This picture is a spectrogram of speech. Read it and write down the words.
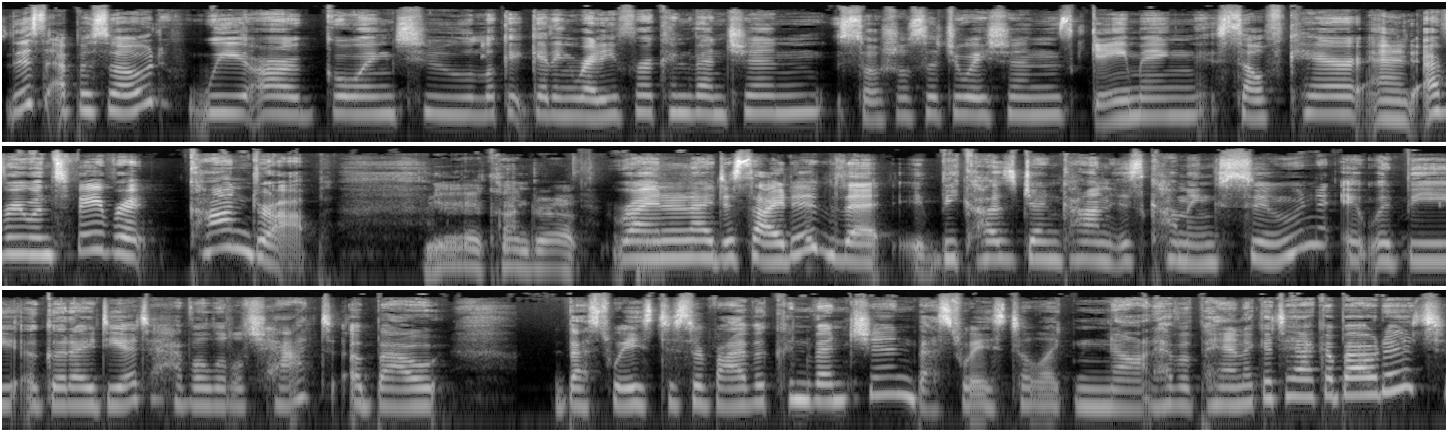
This episode, we are going to look at getting ready for a convention, social situations, gaming, self care, and everyone's favorite, con drop. Yeah, con. Ryan and I decided that because Gen Con is coming soon, it would be a good idea to have a little chat about best ways to survive a convention, best ways to like not have a panic attack about it.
